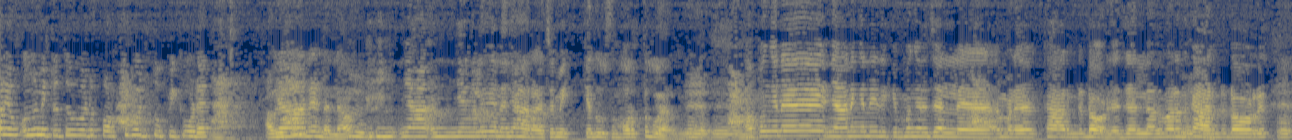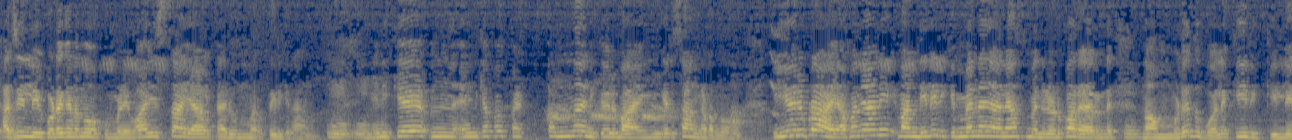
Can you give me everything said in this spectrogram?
പറയും ഒന്ന് മുറ്റത്ത് പോയിട്ട് പുറത്ത് പോയിട്ട് തുപ്പിക്കൂടെ? ഞാനുണ്ടല്ലോ ഞാൻ ഞങ്ങൾ ഇങ്ങനെ ഞായറാഴ്ച മിക്ക ദിവസം പുറത്തു പോയായിരുന്നു അപ്പൊ ഇങ്ങനെ ഞാനിങ്ങനെ ഇരിക്കുമ്പോ ഇങ്ങനെ ജല്ല നമ്മുടെ കാറിന്റെ ഡോർ ഞാൻ ജല്ല എന്ന് പറയുന്നത് കാറിന്റെ ഡോറ് ആ ചില്ലി കൂടെ ഇങ്ങനെ നോക്കുമ്പോഴേ വയസ്സായ ആൾക്കാർ ഉമ്മർത്തിരിക്കണാണ് എനിക്ക് എനിക്കപ്പൊ പെട്ടെന്ന് എനിക്കൊരു ഭയങ്കര സങ്കടം തോന്നും. ഈ ഒരു പ്രായം അപ്പൊ ഞാൻ വണ്ടിയിൽ ഇരിക്കുമ്പോ തന്നെ ഞാൻ ഹസ്ബൻഡിനോട് പറയാറുണ്ട് നമ്മൾ ഇതുപോലൊക്കെ ഇരിക്കില്ലേ?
